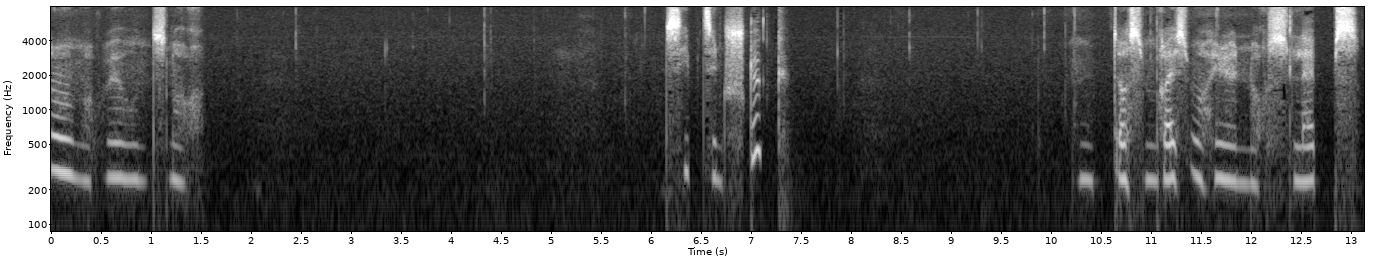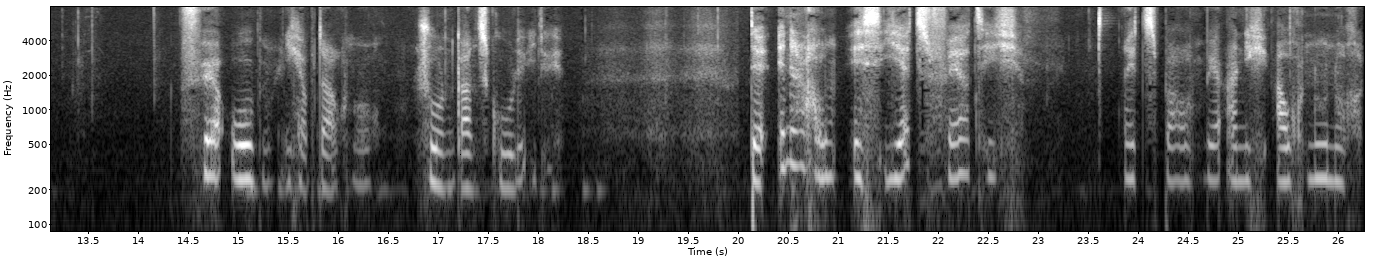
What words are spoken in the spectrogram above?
So, machen wir uns noch 17 Stück. Und das im Rest machen wir noch Slabs für oben. Ich habe da auch noch schon eine ganz coole Idee. Der Innenraum ist jetzt fertig. Jetzt brauchen wir eigentlich auch nur noch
